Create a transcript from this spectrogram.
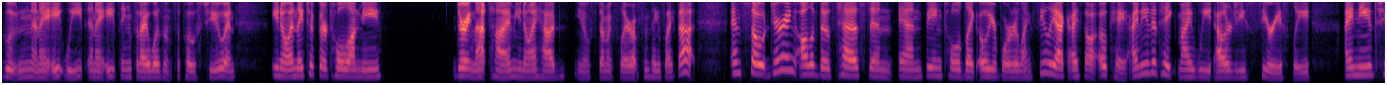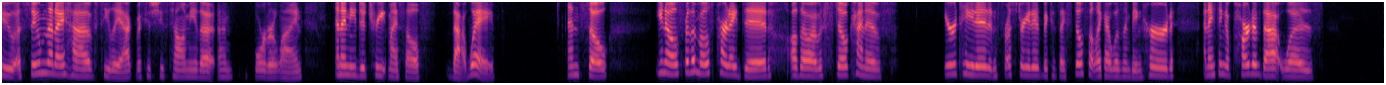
gluten and I ate wheat and I ate things that I wasn't supposed to. And, you know, and they took their toll on me during that time. You know, I had, you know, stomach flare ups and things like that. And so during all of those tests and and being told like, "Oh, you're borderline celiac," I thought, "Okay, I need to take my wheat allergy seriously. I need to assume that I have celiac because she's telling me that I'm borderline, and I need to treat myself that way." And so, you know, for the most part I did, although I was still kind of irritated and frustrated because I still felt like I wasn't being heard. And I think a part of that was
